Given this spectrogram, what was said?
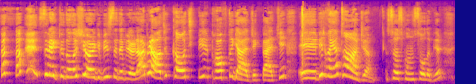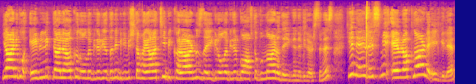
sürekli dolaşıyor gibi hissedebilirler. Birazcık kaotik bir hafta gelecek belki. Ee, bir hayat ağacı söz konusu olabilir. Yani bu evlilikle alakalı olabilir ya da ne bileyim işte hayati bir kararınızla ilgili olabilir. Bu hafta bunlarla da ilgilenebilirsiniz. Yine resmi evraklarla ilgili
